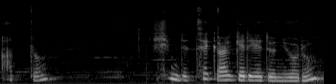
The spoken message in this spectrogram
Attım. Şimdi tekrar geriye dönüyorum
